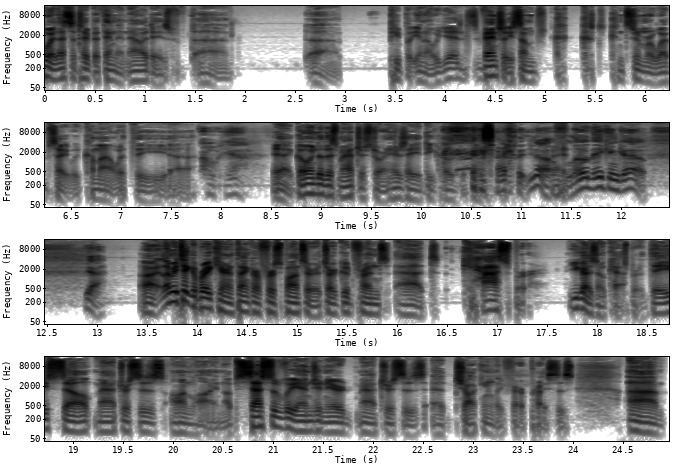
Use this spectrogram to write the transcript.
boy, that's the type of thing that nowadays uh, uh, people, you know, eventually some c- consumer website would come out with the, uh, Oh yeah, yeah, go into this mattress store and here's how you decode the thing. exactly. You know, how low they can go. Yeah. All right, let me take a break here and thank our first sponsor. It's our good friends at Casper. You guys know Casper. They sell mattresses online, obsessively engineered mattresses at shockingly fair prices. Um,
